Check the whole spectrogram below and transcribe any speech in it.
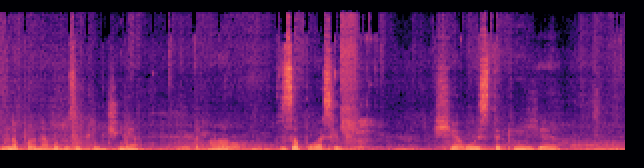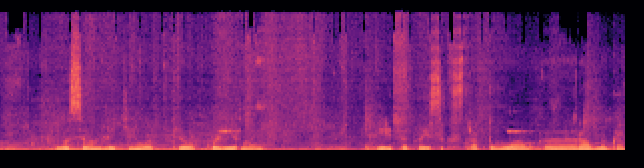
ну, напевно, або до закінчення а, запасів. Ще ось такий є лосьон для тіла трьохколірний. І такий з екстрактом лав, е, равлика.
